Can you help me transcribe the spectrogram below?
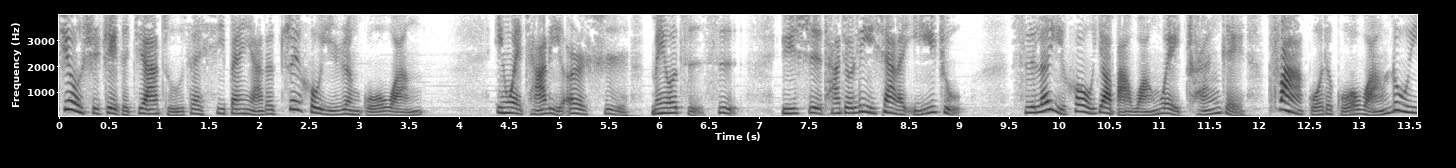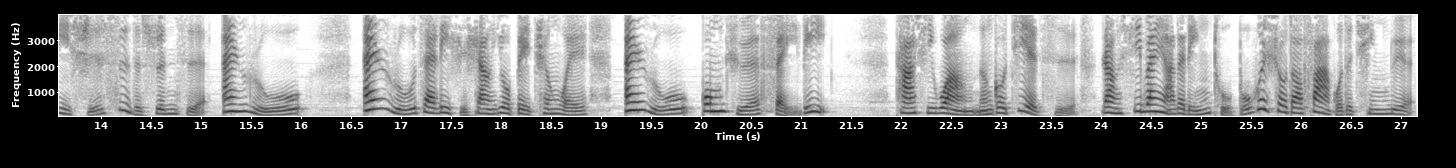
就是这个家族在西班牙的最后一任国王。因为查理二世没有子嗣，于是他就立下了遗嘱，死了以后要把王位传给法国的国王路易十四的孙子安茹。安茹在历史上又被称为安茹公爵斐利，他希望能够借此让西班牙的领土不会受到法国的侵略。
